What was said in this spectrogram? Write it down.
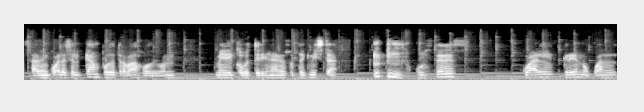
saben cuál es el campo de trabajo de un médico veterinario o tecnista, ustedes, ¿cuál creen o cuál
